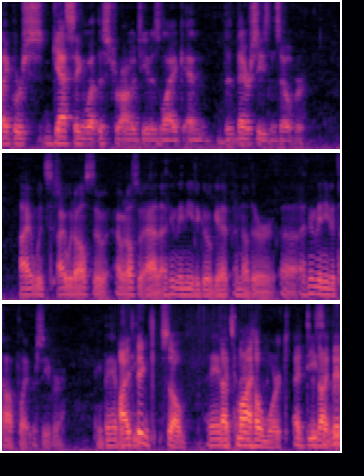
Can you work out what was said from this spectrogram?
like we're guessing what this Toronto team is like, and th- their season's over. I would I would also I would also add I think they need to go get another uh, I think they need a top flight receiver. I think they have. a I deep- think so. I think That's a- my homework. a is I think they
